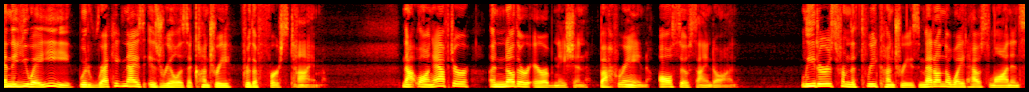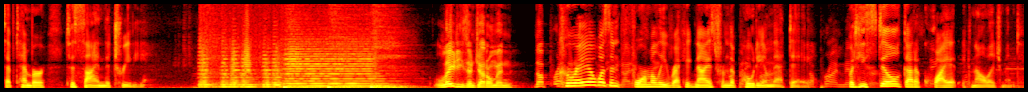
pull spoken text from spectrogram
and the UAE would recognize Israel as a country for the first time. Not long after, another Arab nation, Bahrain, also signed on. Leaders from the three countries met on the White House lawn in September to sign the treaty. Ladies and gentlemen, Correa wasn't formally recognized from the podium that day, but he still got a quiet acknowledgement.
